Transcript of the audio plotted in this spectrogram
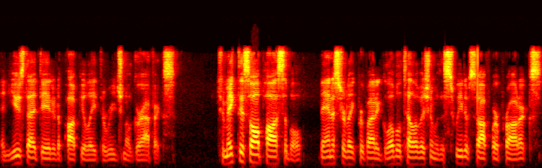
and use that data to populate the regional graphics. To make this all possible, Bannister Lake provided Global Television with a suite of software products,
